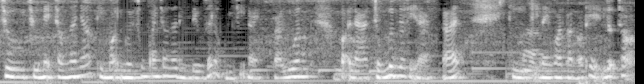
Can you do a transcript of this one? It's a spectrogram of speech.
trừ trừ mẹ chồng ra nhá thì mọi người xung quanh trong gia đình đều rất là quý chị này và luôn gọi là chống lưng cho chị này. Đấy thì chị này hoàn toàn có thể lựa chọn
